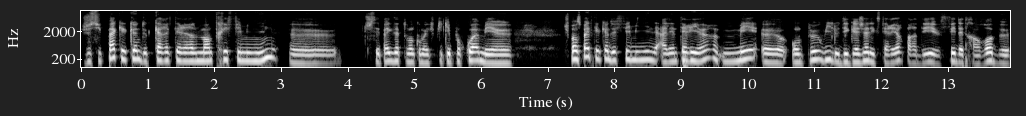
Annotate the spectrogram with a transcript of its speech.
Je suis pas quelqu'un de caractériellement très féminine. Euh, je sais pas exactement comment expliquer pourquoi, mais je pense pas être quelqu'un de féminine à l'intérieur, mais on peut, oui, le dégager à l'extérieur par des faits d'être en robe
